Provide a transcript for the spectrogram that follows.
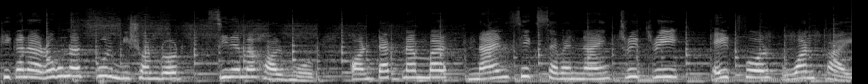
ঠিকানা রঘুনাথপুর মিশন রোড, সিনেমা হল মোড়। Contact number nine six seven nine three three eight four one five.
